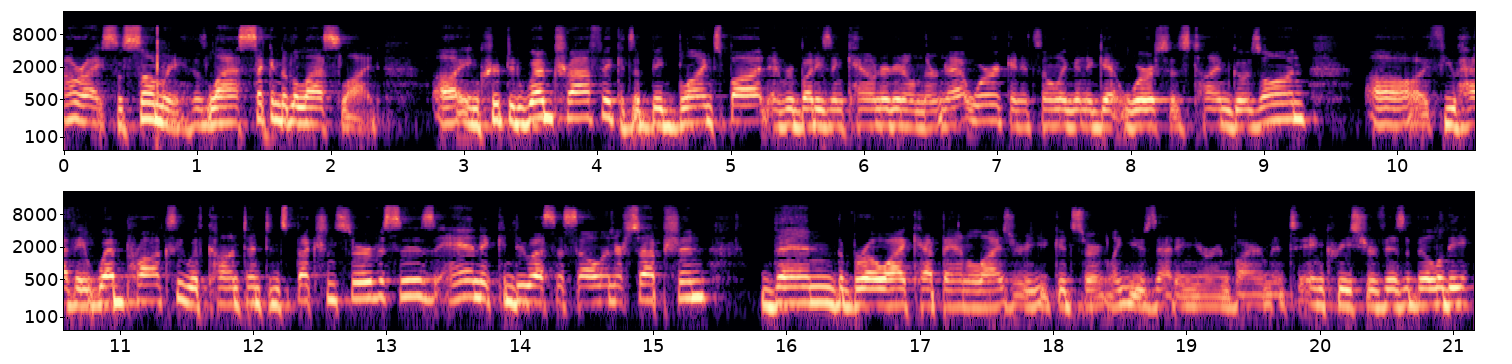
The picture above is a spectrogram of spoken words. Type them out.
all right, so summary, the last, second to the last slide. Uh, encrypted web traffic, it's a big blind spot. Everybody's encountered it on their network, and it's only going to get worse as time goes on. Uh, if you have a web proxy with content inspection services and it can do SSL interception, then the Bro ICAP analyzer, you could certainly use that in your environment to increase your visibility.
